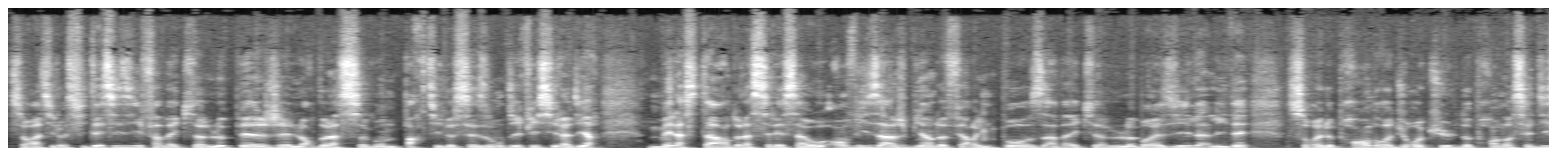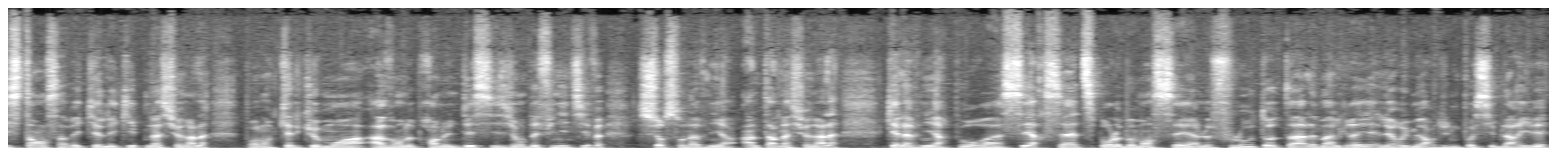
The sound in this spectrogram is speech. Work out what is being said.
Sera-t-il aussi décisif avec le PSG lors de la seconde partie de saison? Difficile à dire, mais la star de la Seleção envisage bien de faire une pause avec le Brésil. L'idée serait de prendre du recul, de prendre ses distances avec l'équipe nationale pendant quelques mois avant de prendre une décision définitive sur son avenir international. Quel avenir pour CR7 Pour le moment, c'est le flou total malgré les rumeurs d'une possible arrivée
